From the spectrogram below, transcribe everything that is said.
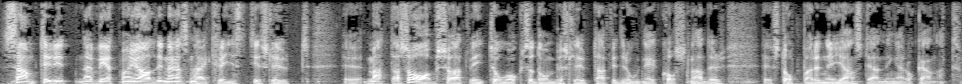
Samtidigt när vet man ju aldrig när en sån här kris till slut eh, mattas av så att vi tog också de beslut att vi drog ner kostnader, eh, stoppade nyanställningar och annat.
